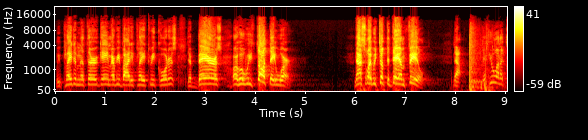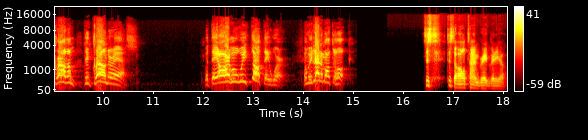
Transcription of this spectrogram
We played them in the third game. Everybody played three quarters. The Bears are who we thought they were. And that's why we took the damn field. Now, if you want to crown them, then crown their ass. But they are who we thought they were, and we let them off the hook. Just, just an all-time great video.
